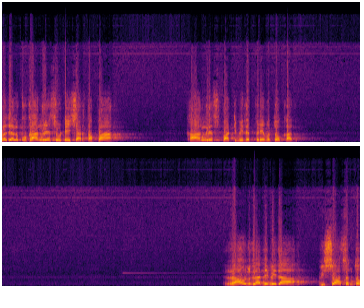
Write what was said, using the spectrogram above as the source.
ప్రజలకు కాంగ్రెస్ ఓటేశారు తప్ప కాంగ్రెస్ పార్టీ మీద ప్రేమతో కాదు. రాహుల్ గాంధీ మీద విశ్వాసంతో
